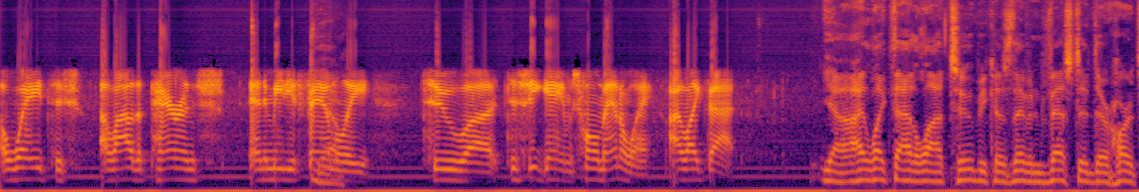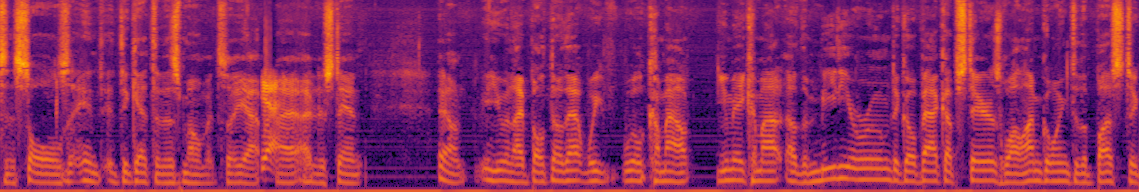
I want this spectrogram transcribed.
a way to allow the parents and immediate family to uh, to see games home and away. I like that. Yeah, I like that a lot too because they've invested their hearts and souls in, to get to this moment. So yeah, Yeah. I, I understand. You know, you and I both know that we will come out you may come out of the media room to go back upstairs while I'm going to the bus to,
